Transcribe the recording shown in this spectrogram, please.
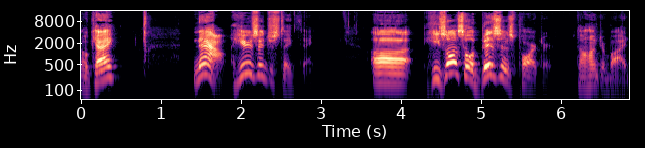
Okay? Now, here's interesting thing. Uh, he's also a business partner to Hunter Biden.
